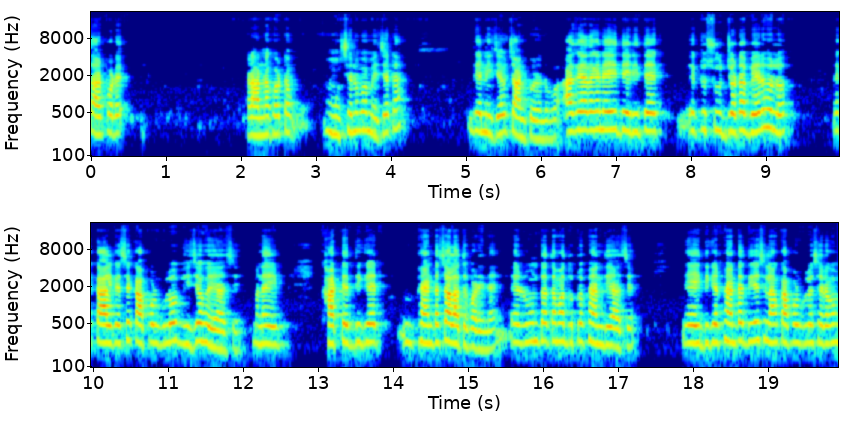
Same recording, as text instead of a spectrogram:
তারপরে রান্নাঘরটা মুছে নেব মেঝেটা। দিয়ে নিজেও চান করে নেব। আজকে দেখেন এই দেরিতে একটু সূর্যটা বের হলো। কালকে সে কাপড়গুলো ভিজে হয়ে আছে। মানে এই খাটের দিকের ফ্যানটা চালাতে পারি নাই। এই রুমটাতে আমার দুটো ফ্যান দিয়ে আছে। এই দিকের ফ্যানটা দিয়েছিলাম, কাপড়গুলো সেরকম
